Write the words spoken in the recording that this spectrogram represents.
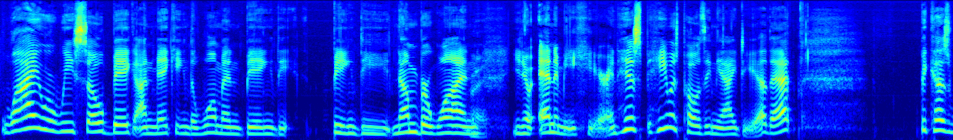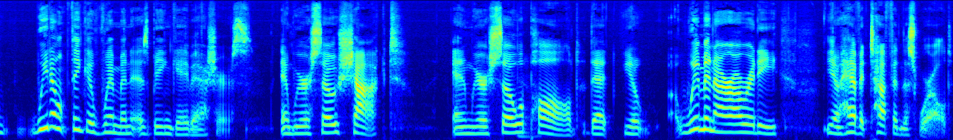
why were we so big on making the woman being the being the number one, Right. you know, enemy here? And his he was posing the idea that because we don't think of women as being gay bashers. and we are so shocked and we are so appalled that you know women are already you know have it tough in this world.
